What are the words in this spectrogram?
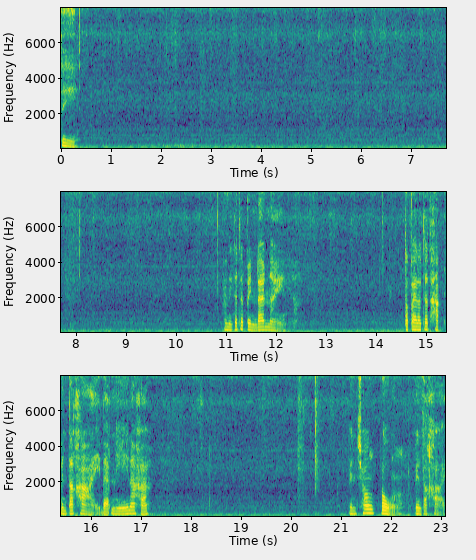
4อันนี้ก็จะเป็นด้านใน ต่อไปเราจะถักเป็นตาข่ายแบบนี้นะคะ เป็นช่องโปร่งเป็นตาข่าย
